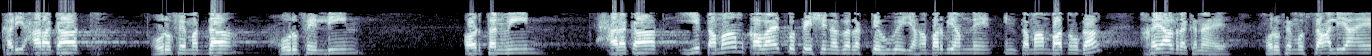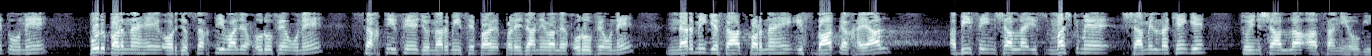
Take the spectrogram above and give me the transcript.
کھڑی حرکات، حروف مدہ، حروف لین اور تنوین حرکات، یہ تمام قواعد کو پیش نظر رکھتے ہوئے یہاں پر بھی ہم نے ان تمام باتوں کا خیال رکھنا ہے۔ حروف مستعلیہ ہیں تو انہیں پر پڑھنا ہے اور جو سختی والے حروف ہیں انہیں سختی سے، جو نرمی سے پڑھے جانے والے حروف ہیں انہیں نرمی کے ساتھ پڑھنا ہے۔ اس بات کا خیال ابھی سے انشاءاللہ اس مشق میں شامل رکھیں گے تو انشاءاللہ آسانی ہوگی۔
